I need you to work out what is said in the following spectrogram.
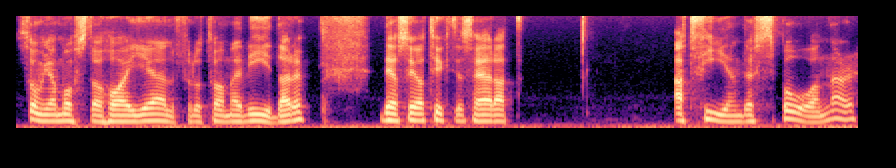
som jag måste ha ihjäl för att ta mig vidare. Det så jag tyckte så här att att fiender spånar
